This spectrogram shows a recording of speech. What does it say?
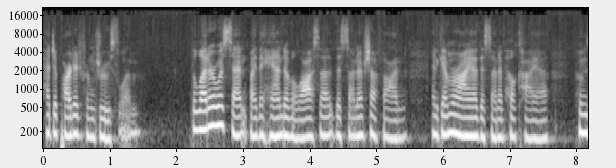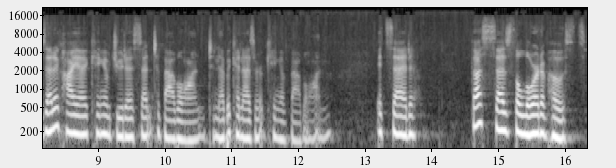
had departed from Jerusalem. The letter was sent by the hand of Elasah the son of Shaphan and Gemariah the son of Hilkiah, whom Zedekiah king of Judah sent to Babylon to Nebuchadnezzar king of Babylon. It said, Thus says the Lord of hosts,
